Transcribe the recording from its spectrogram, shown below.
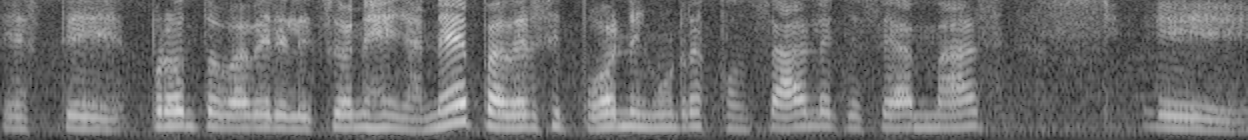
Este, pronto va a haber elecciones en ANEP, a ver si ponen un responsable que sea más eh,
